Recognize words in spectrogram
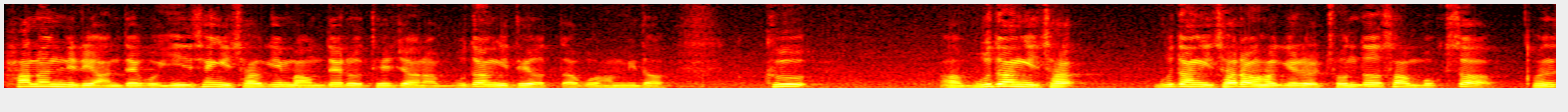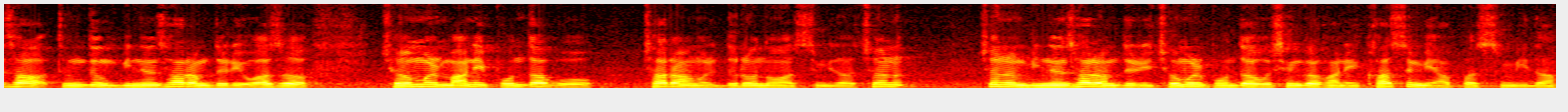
하는 일이 안 되고 인생이 자기 마음대로 되지 않아 무당이 되었다고 합니다. 그 아, 무당이 자 무당이 자랑하기를 전도사, 목사, 권사 등등 믿는 사람들이 와서 점을 많이 본다고 자랑을 늘어놓았습니다. 저는 저는 믿는 사람들이 점을 본다고 생각하니 가슴이 아팠습니다.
